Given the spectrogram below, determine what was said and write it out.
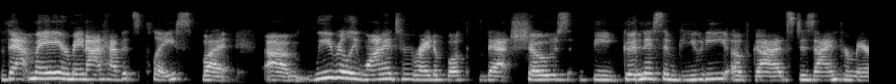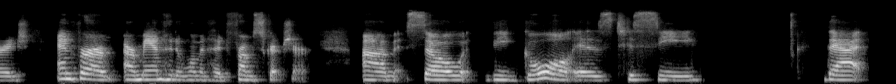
that may or may not have its place, but um, we really wanted to write a book that shows the goodness and beauty of God's design for marriage and for our, our manhood and womanhood from scripture. Um, so the goal is to see that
